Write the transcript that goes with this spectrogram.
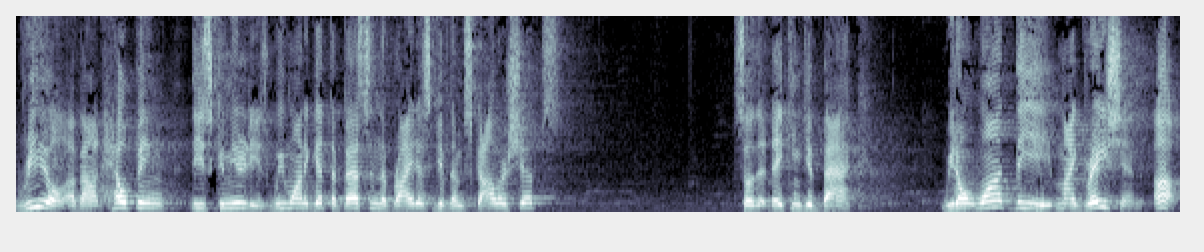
real about helping these communities. We want to get the best and the brightest, give them scholarships so that they can give back. We don't want the migration up.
